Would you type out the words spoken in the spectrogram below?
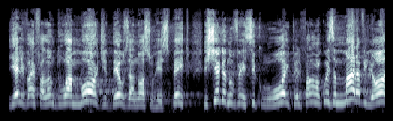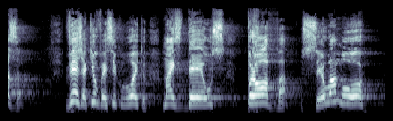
E ele vai falando do amor de Deus a nosso respeito, e chega no versículo 8, ele fala uma coisa maravilhosa. Veja aqui o versículo 8: Mas Deus prova o seu amor,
